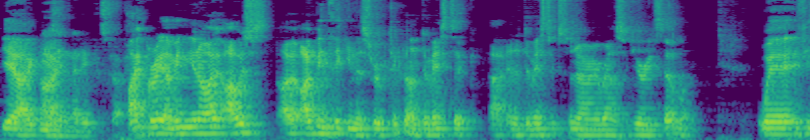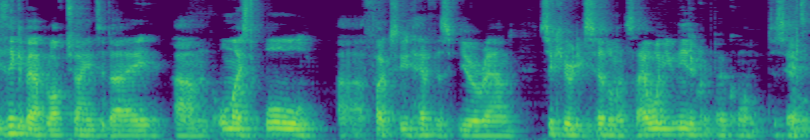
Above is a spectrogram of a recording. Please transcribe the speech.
Yeah, I, I, using that infrastructure. I agree. I mean, you know, I, I was I, I've been thinking this through, particularly on domestic uh, in a domestic scenario around security settlement, where if you think about blockchain today, um, almost all uh, folks who have this view around security settlement say, "Oh, well, you need a crypto coin to settle."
